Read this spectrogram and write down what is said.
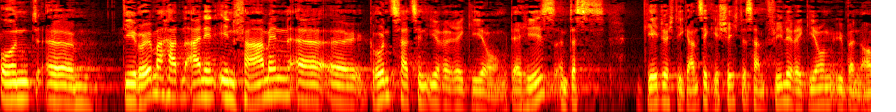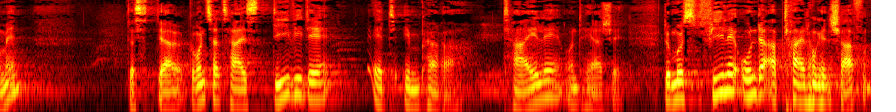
und ähm, die Römer hatten einen infamen äh, äh, Grundsatz in ihrer Regierung. Der hieß, und das geht durch die ganze Geschichte, das haben viele Regierungen übernommen, das, der Grundsatz heißt divide et impera, teile und herrsche. Du musst viele Unterabteilungen schaffen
